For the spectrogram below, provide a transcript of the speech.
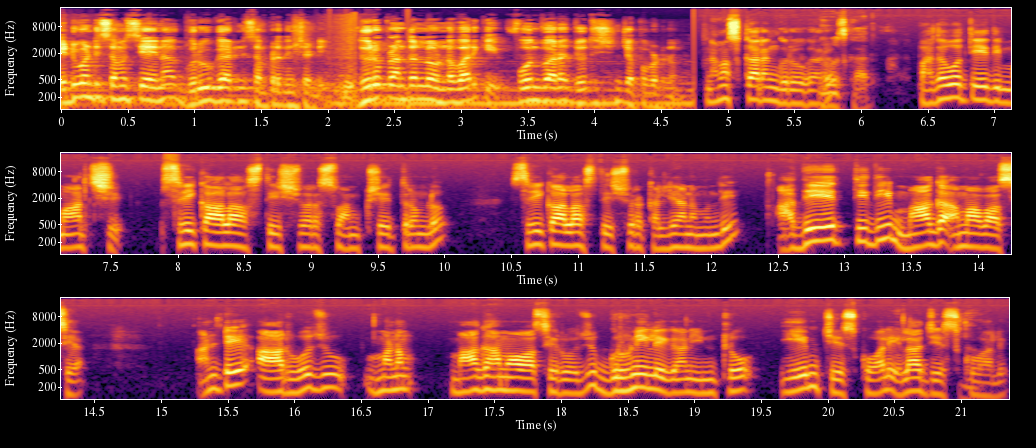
ఎటువంటి సమస్య అయినా గురువు గారిని సంప్రదించండి. దూర ప్రాంతంలో ఉన్న వారికి ఫోన్ ద్వారా జ్యోతిష్యం చెప్పబడును. నమస్కారం గురువుగారు నమస్కారం. పదవ తేదీ మార్చి శ్రీకాళహస్తీశ్వర స్వామి క్షేత్రంలో శ్రీకాళహస్తీశ్వర కళ్యాణం ఉంది. అదే తిథి మాఘ అమావాస్య. అంటే ఆ రోజు మనం మాఘ అమావాస్య రోజు గృహిణీలే కానీ ఇంట్లో ఏం చేసుకోవాలి ఎలా చేసుకోవాలి?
